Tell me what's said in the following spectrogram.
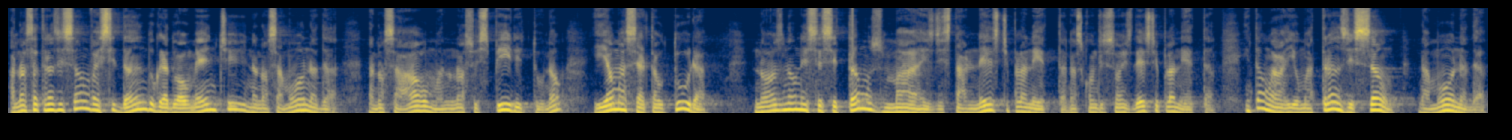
A nossa transição vai se dando gradualmente na nossa mônada, na nossa alma, no nosso espírito, não? E a uma certa altura, nós não necessitamos mais de estar neste planeta, nas condições deste planeta. Então há aí uma transição na mônada,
